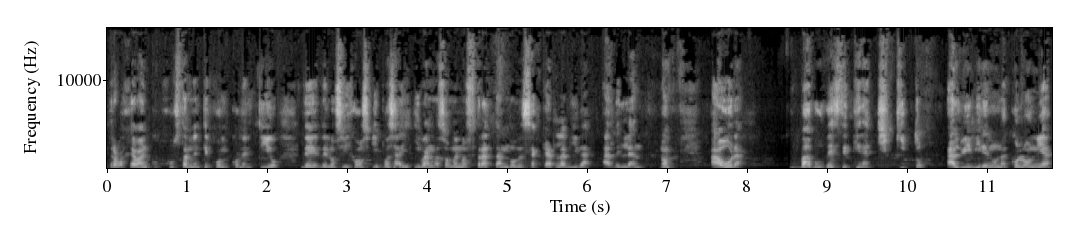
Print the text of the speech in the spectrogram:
trabajaban justamente con, el tío de, de, los hijos y pues ahí iban más o menos tratando de sacar la vida adelante, ¿no? Ahora, Babo desde que era chiquito, al vivir en una colonia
